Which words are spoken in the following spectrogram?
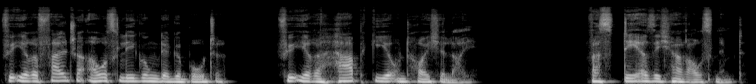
für ihre falsche Auslegung der Gebote, für ihre Habgier und Heuchelei. Was der sich herausnimmt.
